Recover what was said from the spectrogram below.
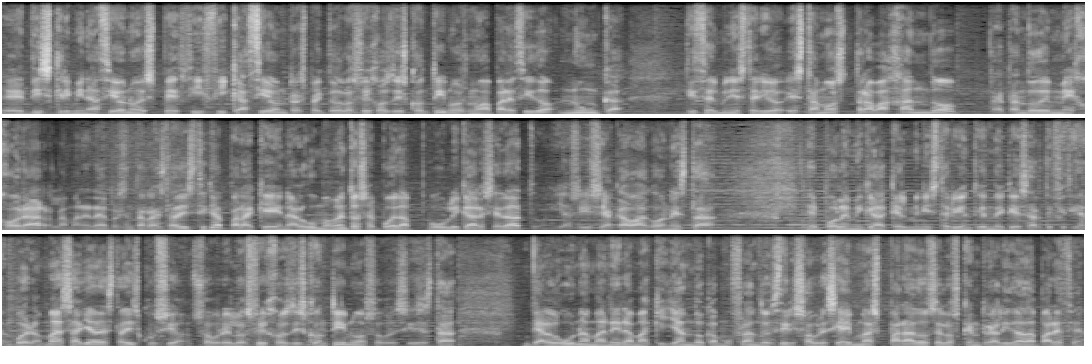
eh, discriminación o especificación respecto de los fijos discontinuos. No ha aparecido nunca. Dice el Ministerio, estamos trabajando, tratando de mejorar la manera de presentar la estadística para que en algún momento se pueda publicar ese dato. Y así se acaba con esta eh, polémica que el Ministerio entiende que es artificial. Bueno, más allá de esta discusión sobre los fijos discontinuos, sobre si se está de alguna manera maquillando, camuflando, es decir, sobre si hay más parados de los que en realidad aparecen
